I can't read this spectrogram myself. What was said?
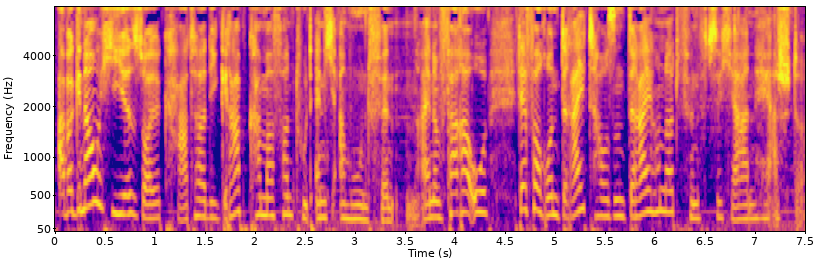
Aber genau hier soll Carter die Grabkammer von Tutanchamun finden, einem Pharao, der vor rund 3350 Jahren herrschte.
